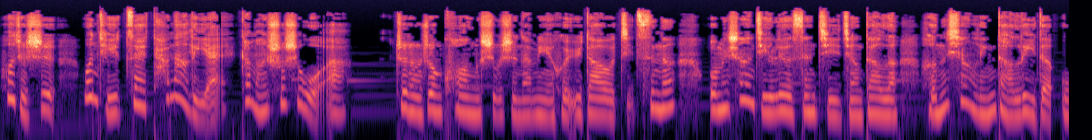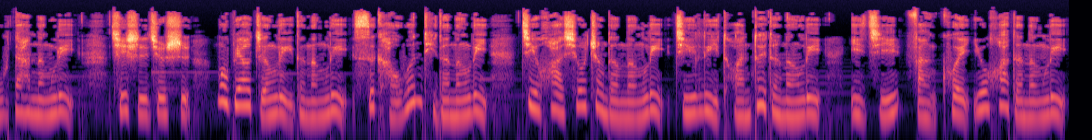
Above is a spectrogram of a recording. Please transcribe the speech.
或者是问题在他那里？哎，干嘛说是我啊？这种状况是不是难免也会遇到几次呢？我们上集六三集讲到了横向领导力的五大能力，其实就是目标整理的能力、思考问题的能力、计划修正的能力、激励团队的能力，以及反馈优化的能力。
